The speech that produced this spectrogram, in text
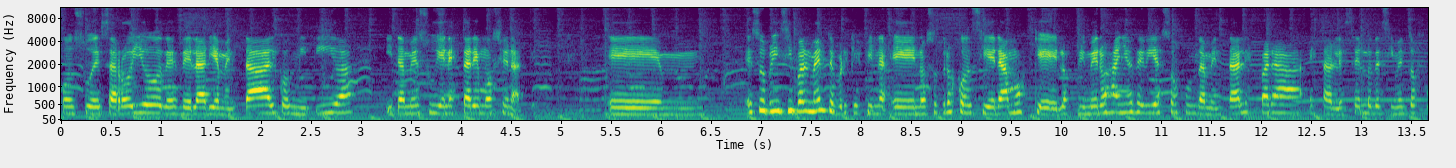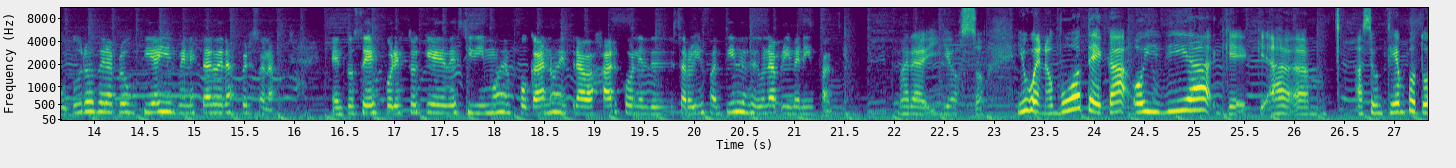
con su desarrollo desde el área mental, cognitiva y también su bienestar emocional. Eh, eso principalmente porque eh, nosotros consideramos que los primeros años de vida son fundamentales para establecer los cimientos futuros de la productividad y el bienestar de las personas. Entonces es por esto que decidimos enfocarnos en trabajar con el desarrollo infantil desde una primera infancia. Maravilloso. Y bueno, Buoteca, hoy día, que, ah, hace un tiempo tú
